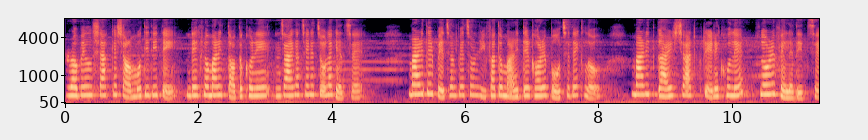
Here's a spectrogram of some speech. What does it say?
রবিউল শাককে সম্মতি দিতে দেখল মারিদ ততক্ষণে জায়গা ছেড়ে চলে গেছে। মারিদের পেছন পেছন রিফাতও মারিদের ঘরে পৌঁছে দেখল মারিদ গায়ের শার্ট টেনে খুলে ফ্লোরে ফেলে দিচ্ছে।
